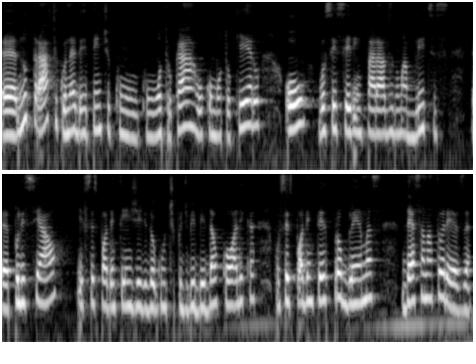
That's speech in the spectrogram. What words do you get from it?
é, no tráfico, né, de repente com, com outro carro, com motoqueiro, ou vocês serem parados numa blitz eh, policial e vocês podem ter ingerido algum tipo de bebida alcoólica, vocês podem ter problemas dessa natureza.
